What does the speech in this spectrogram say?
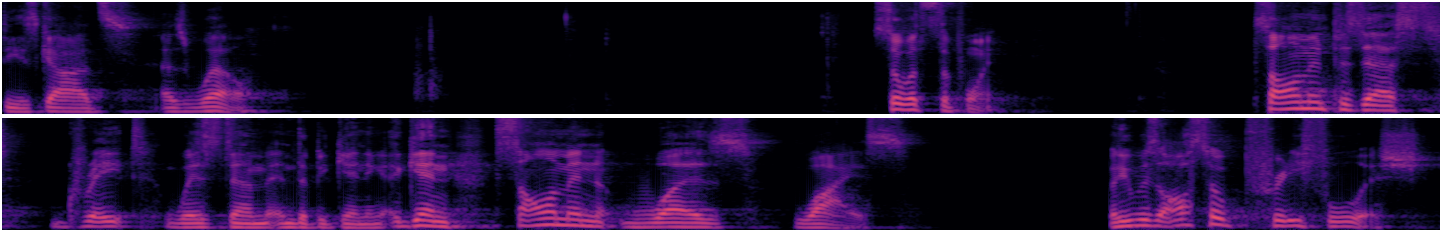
these gods as well. So, what's the point? Solomon possessed great wisdom in the beginning. Again, Solomon was wise, but he was also pretty foolish.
